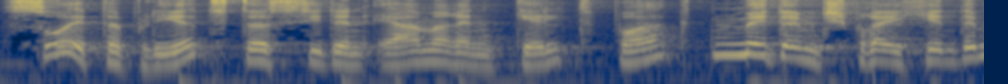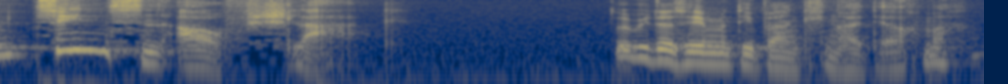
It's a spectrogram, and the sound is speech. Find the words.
so etabliert, dass sie den Ärmeren Geld borgten mit entsprechendem Zinsenaufschlag. So wie das eben die Banken heute auch machen.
